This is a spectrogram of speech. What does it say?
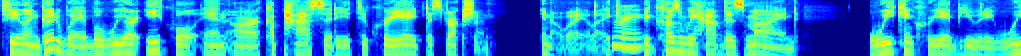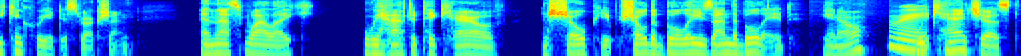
feeling good way, but we are equal in our capacity to create destruction in a way. Like Right. because we have this mind, we can create beauty, we can create destruction. And that's why like we have to take care of and show people show the bullies and the bullied, you know? right We can't just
